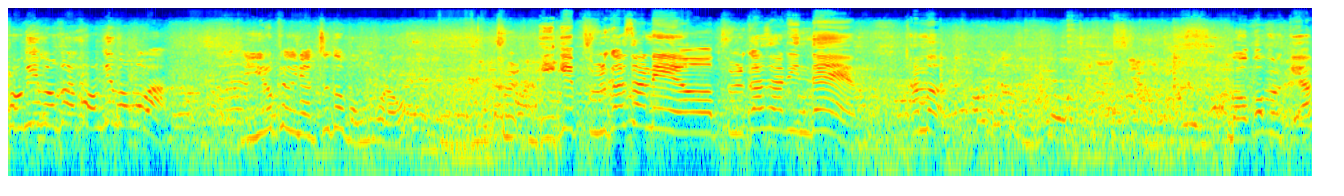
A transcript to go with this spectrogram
거기 먹어 거기 먹어봐 이렇게 그냥 뜯어 먹는 거라고? 불, 이게 불가사리예요. 불가사리인데 한번 먹어볼게요.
